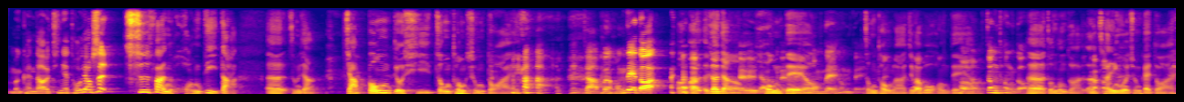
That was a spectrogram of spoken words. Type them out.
我们看到今天的头条是吃饭皇帝大。呃，怎么讲？假崩就是总统胸大哎，假崩皇帝大。哦哦，这样讲哦，皇帝哦，皇帝皇帝，总统啦，今嘛无皇帝啊，总统大。呃，总统大，那 蔡英文熊盖大哎。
